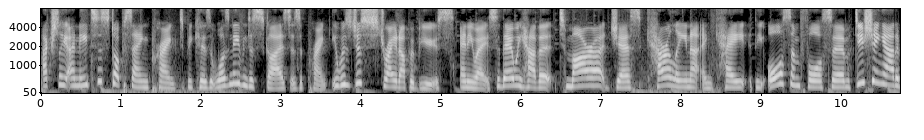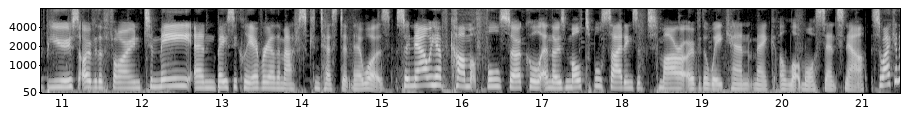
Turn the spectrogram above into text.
Actually, I need to stop saying pranked because it wasn't even disguised as a prank. It was just straight up abuse. Anyway, so there we have it. Tamara, Jess, Carolina, and Kate, the awesome foursome, dishing out abuse over the phone to me and basically every other MAFS contestant there was. So now we have come full circle, and those multiple sightings of Tamara over the weekend make a lot more sense now. So I can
